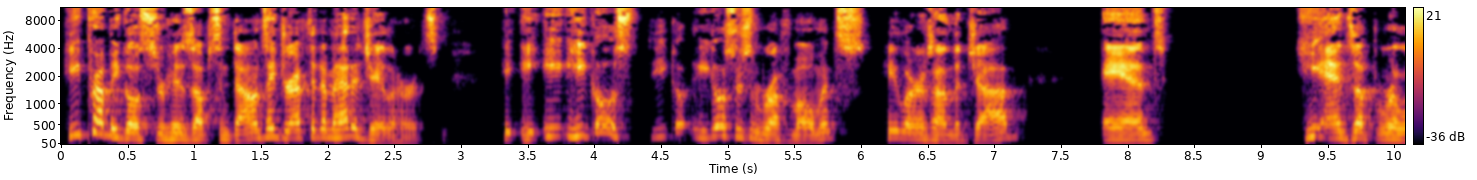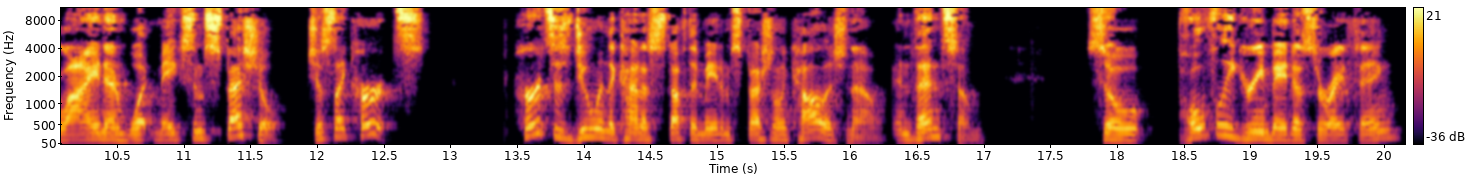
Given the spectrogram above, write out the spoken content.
he probably goes through his ups and downs. They drafted him ahead of Jalen Hurts. He, he, he goes, he, go, he goes through some rough moments. He learns on the job and he ends up relying on what makes him special, just like Hurts. Hurts is doing the kind of stuff that made him special in college now, and then some. So hopefully Green Bay does the right thing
